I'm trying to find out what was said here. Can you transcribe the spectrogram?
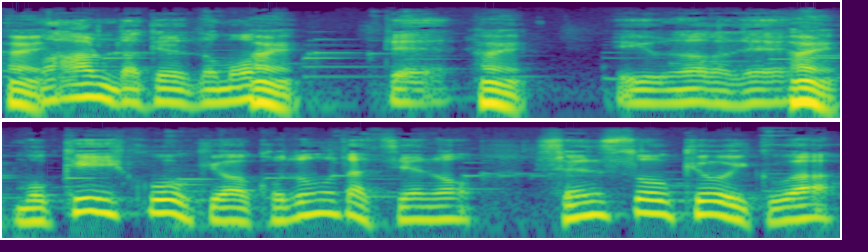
はあるんだけれども、はい。ってはい。いう中で、はい。模型飛行機は子どもたちへの戦争教育は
